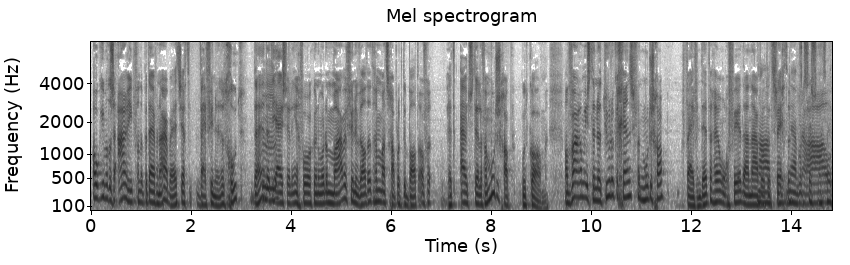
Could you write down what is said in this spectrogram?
ook iemand als Ariep van de Partij van de Arbeid zegt... wij vinden het goed hè, dat die mhm. eicellen ingevroren kunnen worden... maar we vinden wel dat er een maatschappelijk debat... over het uitstellen van moederschap moet komen. Want waarom is de natuurlijke grens van het moederschap 35 hè, ongeveer. Daarna wordt het slechter. Ja, wordt nou,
